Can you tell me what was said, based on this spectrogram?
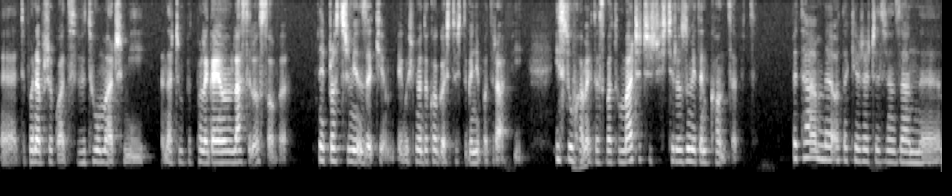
E, typu na przykład wytłumacz mi, na czym polegają lasy losowe. Najprostszym językiem, jakbyś miał do kogoś, ktoś tego nie potrafi. I słucham, jak ta osoba tłumaczy, czy rzeczywiście rozumie ten koncept. Pytamy o takie rzeczy związane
